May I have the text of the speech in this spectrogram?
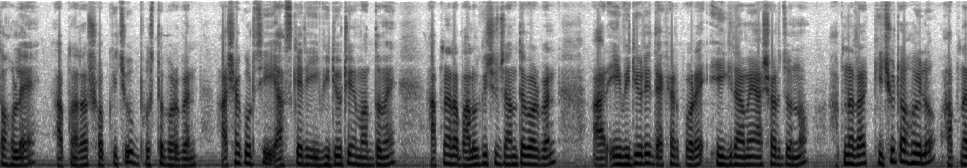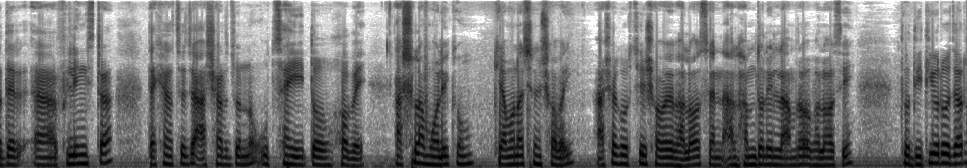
তাহলে আপনারা সব কিছু বুঝতে পারবেন। আশা করছি আজকের এই ভিডিওটির মাধ্যমে আপনারা ভালো কিছু জানতে পারবেন। আর এই ভিডিওটি দেখার পরে এই গ্রামে আসার জন্য আপনারা কিছুটা হইলেও আপনাদের ফিলিংসটা দেখা যাচ্ছে যে আসার জন্য উৎসাহিত হবে। আসসালামু আলাইকুম, কেমন আছেন সবাই? আশা করছি সবাই ভালো আছেন। আলহামদুলিল্লাহ, আমরাও ভালো আছি। তো দ্বিতীয় রোজার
